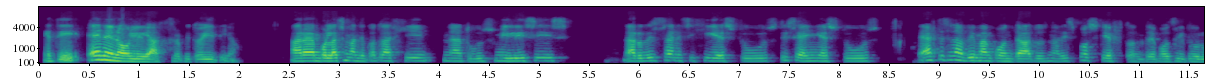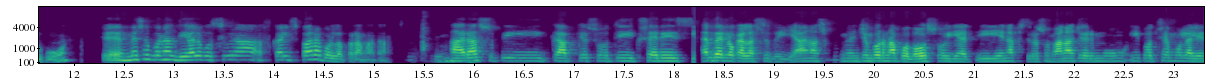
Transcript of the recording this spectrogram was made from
Γιατί δεν είναι όλοι οι άνθρωποι το ίδιο. Άρα είναι πολύ σημαντικό το αρχή να τους μιλήσεις, να ρωτήσεις τις ανησυχίες τους, τις έννοιες τους, να έρθεις ένα βήμα κοντά τους, να δεις πώς σκέφτονται, πώς λειτουργούν. Και μέσα από έναν διάλογο σίγουρα βγάλεις πάρα πολλά πράγματα. Mm. Άρα σου πει κάποιος ότι ξέρεις, δεν παίρνω καλά στη δουλειά, να πούμε, δεν μπορώ να αποδώσω γιατί είναι αυστηρό ο μάνατζερ μου, ή ποτέ μου λέει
